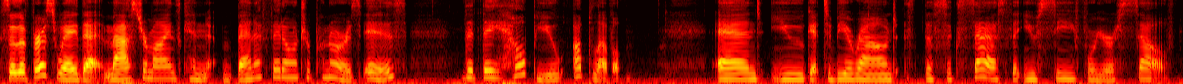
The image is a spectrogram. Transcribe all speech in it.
So, the first way that masterminds can benefit entrepreneurs is that they help you up level and you get to be around the success that you see for yourself.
